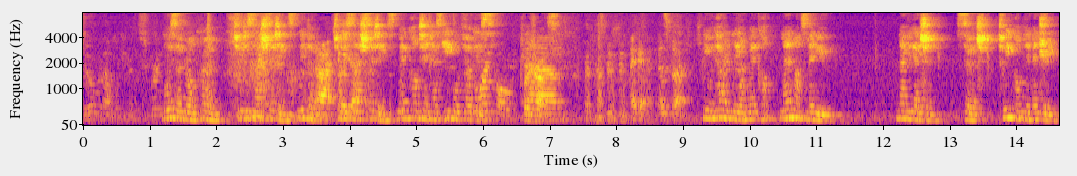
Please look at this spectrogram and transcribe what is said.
Do it without looking at the screen. Voiceover on Chrome. Twitter slash settings. Window. Alright, Twitter here we go. slash settings. Web content has keyboard focus. Blindfold. Close your eyes. Um, okay, that's fine. You are currently on web landmarks menu. Navigation. Search. Tweet complementary.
